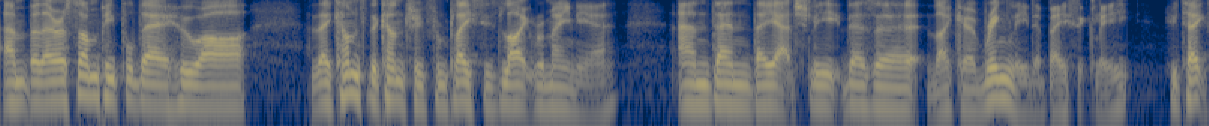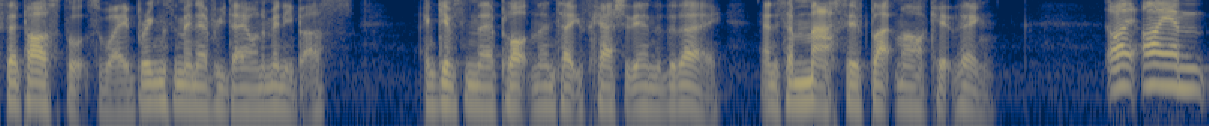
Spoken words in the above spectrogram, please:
Um, but there are some people there who are. They come to the country from places like Romania, and then they actually there's a like a ringleader basically who takes their passports away, brings them in every day on a minibus, and gives them their plot, and then takes the cash at the end of the day. And it's a massive black market thing. I, I am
